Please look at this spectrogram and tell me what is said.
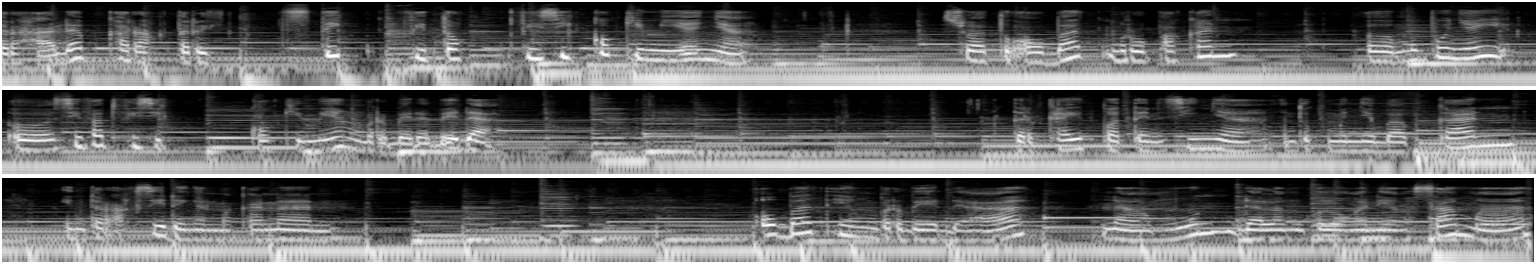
terhadap karakteristik fisikokimianya. Suatu obat merupakan e, mempunyai e, sifat fisikokimia yang berbeda-beda terkait potensinya untuk menyebabkan interaksi dengan makanan. Obat yang berbeda namun dalam golongan yang sama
